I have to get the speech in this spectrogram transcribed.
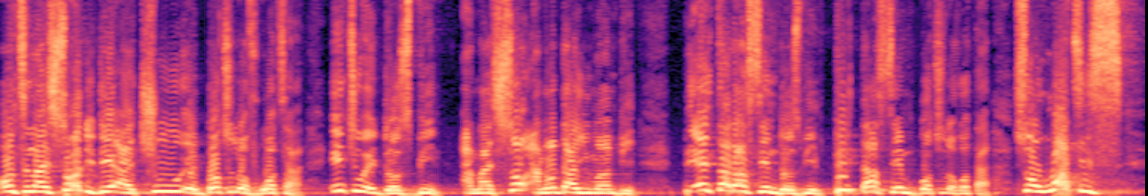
Until I saw the day I threw a bottle of water into a dustbin and I saw another human being enter that same dustbin, pick that same bottle of water. So, what is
